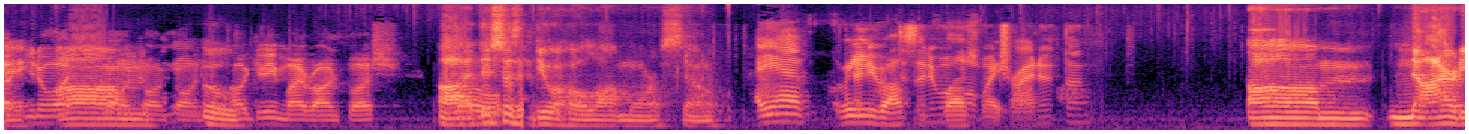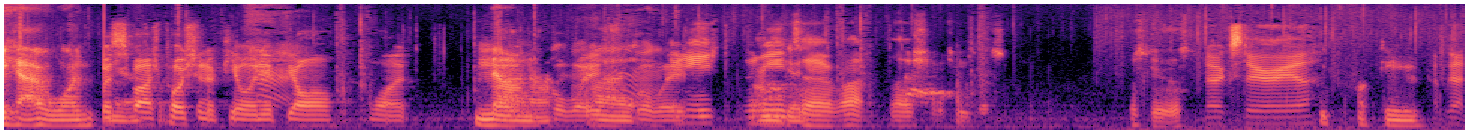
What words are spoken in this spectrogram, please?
Okay, You know what? Um, go on, go on, go on. I'll give you my rotten flesh. Uh, this Oh. doesn't do a whole lot more, so. I have three Anyway, rotten does anyone want my right trident then? Um, no, I already have one. A Yeah. splash potion of healing if y'all want. No, Um, no. We'll wait. Uh, we'll wait. needs, who I'm needs good. a rotten flash? Let's do this. Let's do this. Next area. fucking. I've got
